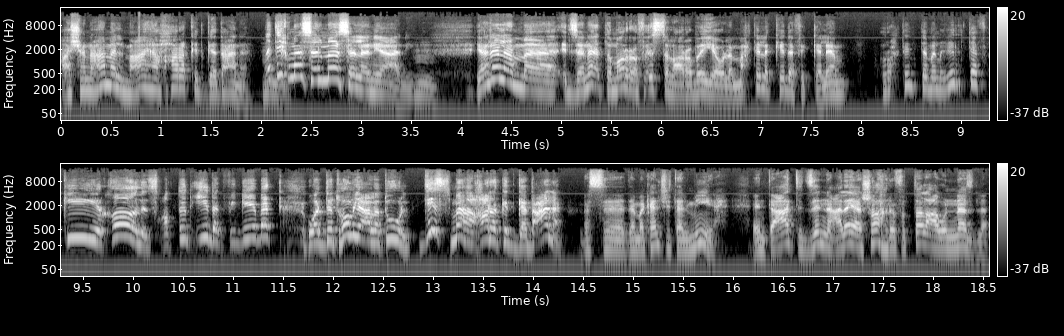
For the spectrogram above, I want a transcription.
عشان عمل معاها حركة جدعنة. أديك مثل مثلا يعني. يعني أنا لما اتزنقت مرة في قسط العربية ولما لك كده في الكلام رحت انت من غير تفكير خالص حطيت إيدك في جيبك وديتهم لي على طول. دي اسمها حركة جدعنة. بس ده ما كانش تلميح. انت قعدت تزن عليا شهر في الطلعة والنازلة.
